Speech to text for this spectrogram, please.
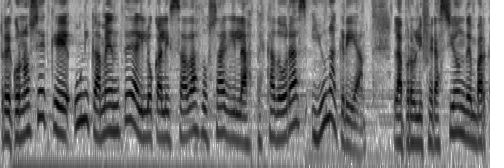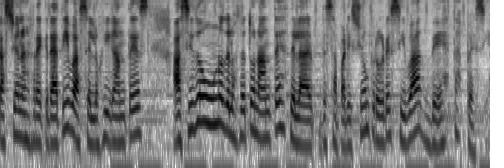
reconoce que únicamente hay localizadas dos águilas pescadoras y una cría. La proliferación de embarcaciones recreativas en los gigantes ha sido uno de los detonantes de la desaparición progresiva de esta especie.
